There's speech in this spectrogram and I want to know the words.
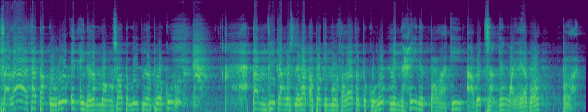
salah satu kuru in ing dalam mangsa telu pira-pira kuru tamdi kang wis lewat apa ki salah satu kuru min haini talaki awet saking wayaya apa? Tolak.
